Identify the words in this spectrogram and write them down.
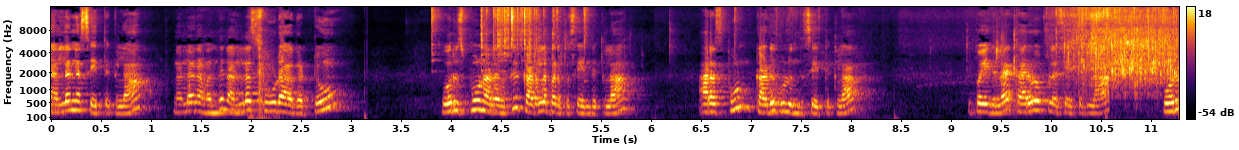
நல்லெண்ணெய் சேர்த்துக்கலாம். நல்லெண்ணெய் வந்து நல்லா சூடாகட்டும். ஒரு ஸ்பூன் அளவுக்கு கடலைப்பருப்பு சேர்த்துக்கலாம். அரை ஸ்பூன் கடுகுளுந்து சேர்த்துக்கலாம். இப்போ இதில் கருவேப்பிலை சேர்த்துக்கலாம். ஒரு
